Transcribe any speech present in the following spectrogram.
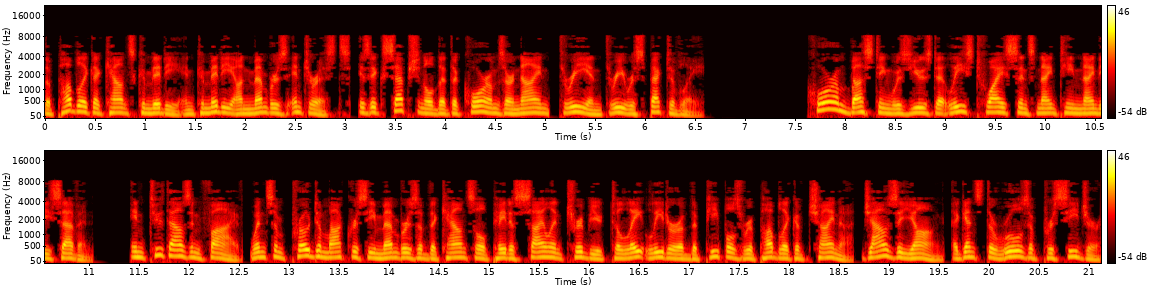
the Public Accounts Committee and Committee on Members' Interests, is exceptional that the quorums are 9, 3 and 3 respectively. Quorum busting was used at least twice since 1997. In 2005, when some pro-democracy members of the council paid a silent tribute to late leader of the People's Republic of China, Zhao Ziyang, against the rules of procedure,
